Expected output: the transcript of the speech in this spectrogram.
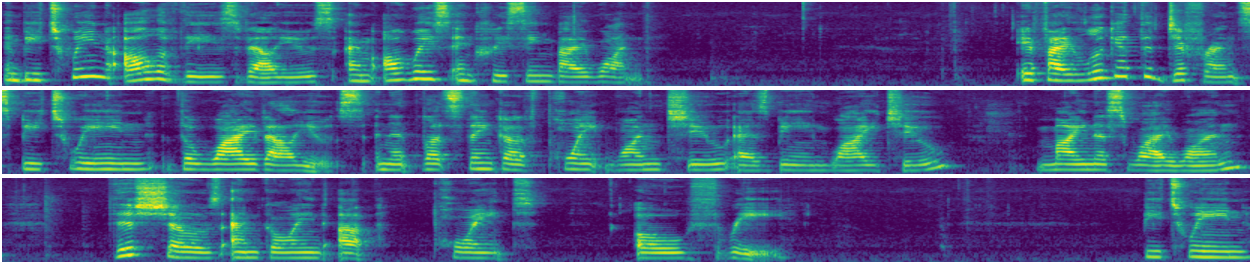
And between all of these values, I'm always increasing by 1. If I look at the difference between the y values, and it, let's think of 0.12 as being y2 minus y1, this shows I'm going up 0.03. Between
